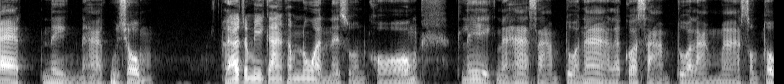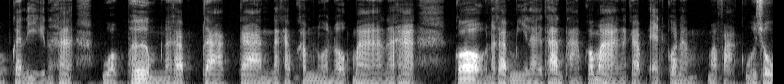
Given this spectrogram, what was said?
8 1 นะฮะคุณผู้ชม แล้วจะมีการคำนวณในส่วนของเลขนะฮะสามตัวหน้าแล้วก็ 3 ตัวหลังมาสมทบกันอีกนะฮะบวกเพิ่มนะครับจากการนะครับคำนวณออกมานะฮะก็นะครับมีหลายท่านถามเข้ามานะครับแอดก็นำมาฝากคุณผู้ชม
